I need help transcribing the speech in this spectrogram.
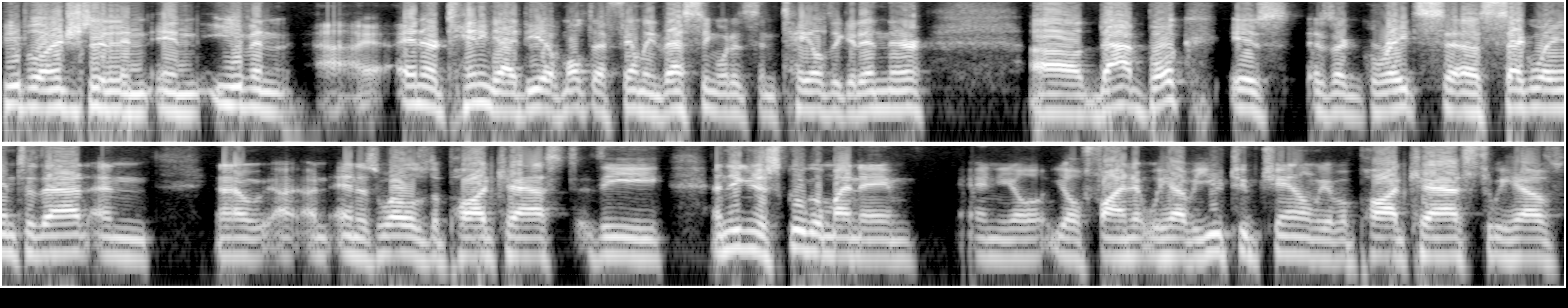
people are interested in, in even uh, entertaining the idea of multifamily investing, what it's entailed to get in there, uh, that book is is a great uh, segue into that, and you know, and, and, as well as the podcast. The and you can just Google my name and you'll you'll find it. We have a YouTube channel, we have a podcast, we have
